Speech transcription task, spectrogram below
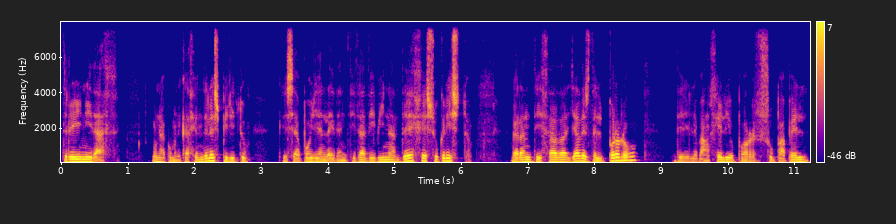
Trinidad. Una comunicación del Espíritu que se apoya en la identidad divina de Jesucristo, garantizada ya desde el prólogo del Evangelio por su papel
